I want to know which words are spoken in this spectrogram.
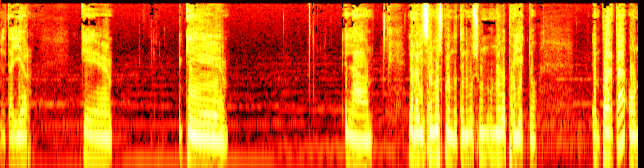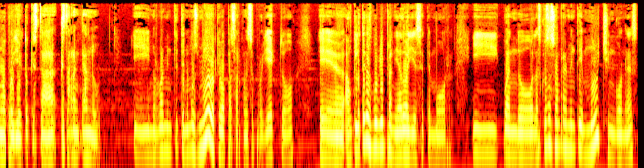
el taller que, que la, la realizamos cuando tenemos un, un, nuevo proyecto en puerta o un nuevo proyecto que está, que está arrancando y normalmente tenemos miedo a qué va a pasar con ese proyecto. Eh, aunque lo tengas muy bien planeado, hay ese temor. Y cuando las cosas son realmente muy chingonas,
